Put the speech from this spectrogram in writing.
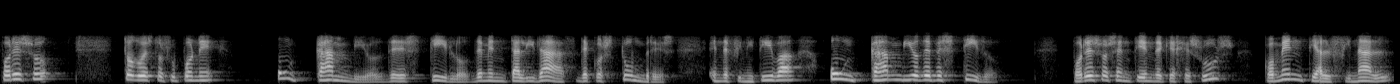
Por eso, todo esto supone un cambio de estilo, de mentalidad, de costumbres, en definitiva, un cambio de vestido. Por eso se entiende que Jesús comente al final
